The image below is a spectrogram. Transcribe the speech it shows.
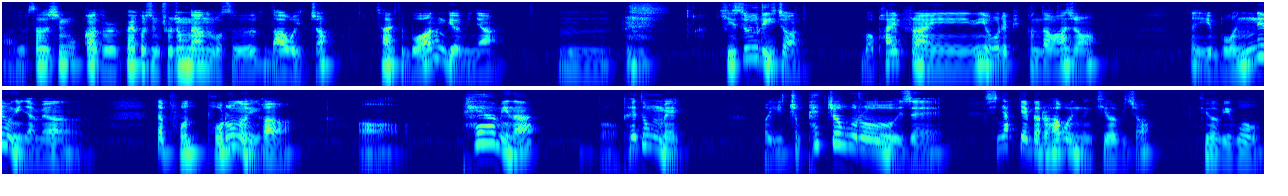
어, 역사적 신고가 돌파했고 지금 조정 나오는 모습 나오고 있죠. 자 이제 뭐 하는 기업이냐? 음, 기술 이전, 뭐 파이프라인이 오래 피푼다고 하죠. 자, 이게 뭔 내용이냐면 일단 보, 보로노이가 어, 폐암이나 뭐 폐동맥 뭐 이쪽 폐 쪽으로 이제 신약 개발을 하고 있는 기업이죠. 기업이고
